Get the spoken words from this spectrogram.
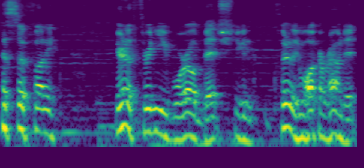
That's so funny. You're in a 3D world, bitch. You can clearly walk around it.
